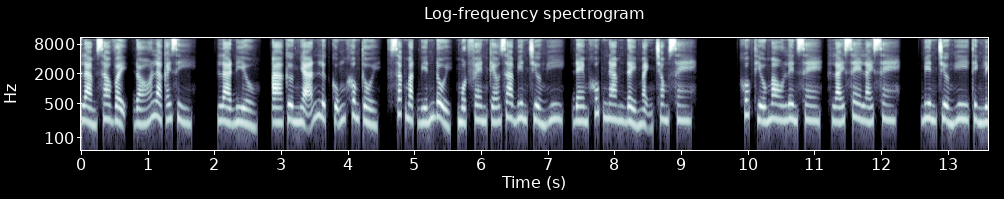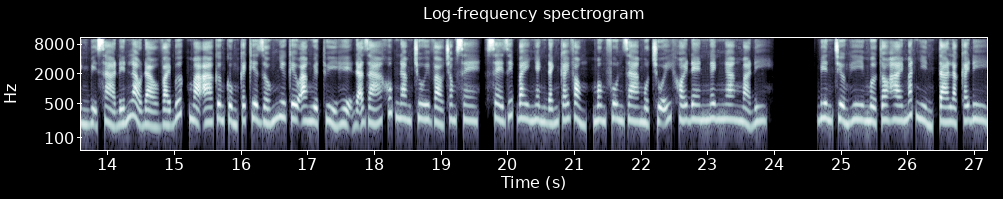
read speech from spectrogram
Làm sao vậy, đó là cái gì? Là điều, A cương nhãn lực cũng không tồi, sắc mặt biến đổi, một phen kéo ra biên trường hy, đem khúc nam đẩy mạnh trong xe. Khúc thiếu mau lên xe, lái xe lái xe. Biên trường hy thình lình bị xả đến lảo đảo vài bước mà A cương cùng cái kia giống như kêu A Nguyệt Thủy hệ đã giá khúc nam chui vào trong xe, xe díp bay nhanh đánh cái vòng, mông phun ra một chuỗi khói đen nghênh ngang mà đi. Biên trường hy mở to hai mắt nhìn ta là cái đi,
